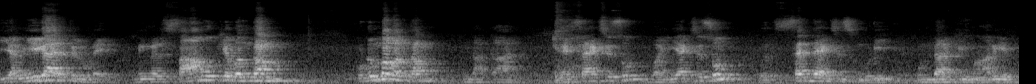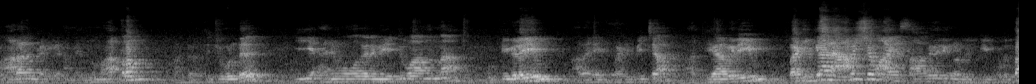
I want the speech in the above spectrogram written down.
ഈ അംഗീകാരത്തിലൂടെ നിങ്ങൾ സാമൂഹ്യ ബന്ധം കുടുംബ ബന്ധം ഉണ്ടാക്കാൻ എക്സ് ആക്സിസും വൈ ആക്സിസും ഒരു സെറ്റ് ആക്സിസും കൂടി ഉണ്ടാക്കി മാറി മാറാൻ കഴിയണം എന്ന് മാത്രം അഭ്യർത്ഥിച്ചുകൊണ്ട് ഈ അനുമോദനം ഏറ്റുവാങ്ങുന്ന കുട്ടികളെയും അവരെ പഠിപ്പിച്ച അധ്യാപകരെയും പഠിക്കാൻ ആവശ്യമായ സാഹചര്യങ്ങൾ ഒരുക്കി കൊടുത്ത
